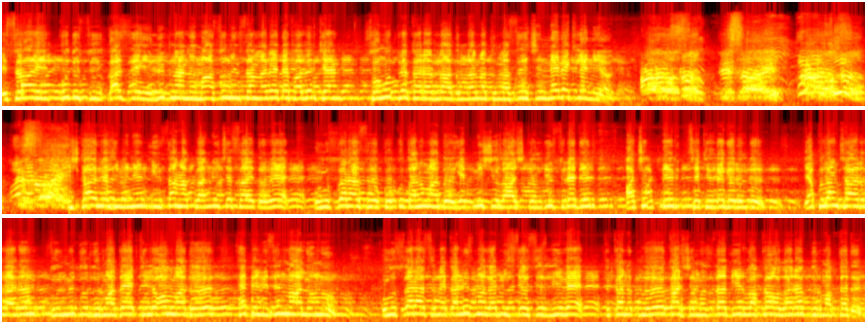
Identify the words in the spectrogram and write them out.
İsrail, Kudüs'ü, Gazze'yi, Lübnan'ı, masum insanları hedef alırken somut ve kararlı adımların atılması için ne bekleniyor? Kahrolsun İsrail! Kahrolsun İsrail! İşgal rejiminin insan haklarını içe saydığı ve uluslararası hukuku tanımadığı 70 yılı aşkın bir süredir açık bir şekilde görüldü. Yapılan çağrıların zulmü durdurmada etkili olmadığı hepimizin malumu. Uluslararası mekanizmaların işlevsizliği ve tıkanıklığı karşımızda bir vaka olarak durmaktadır.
